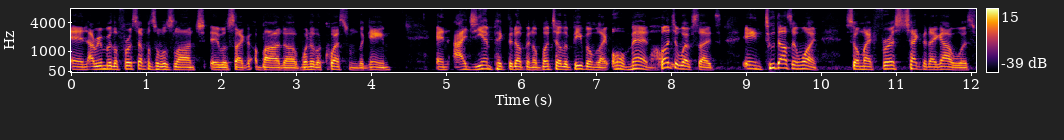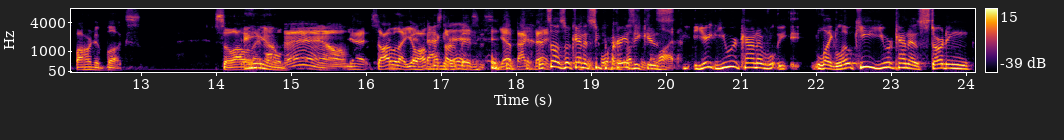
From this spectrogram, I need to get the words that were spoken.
And I remember the first episode was launched. It was like about uh, one of the quests from the game. And IGN picked it up and a bunch of other people. I'm like, oh man, a bunch of websites in 2001. So my first check that I got was 500 bucks. So I was like, Damn. oh, Damn. yeah. So I was like, yo, And I'm gonna back start a business. Yeah, back then. That's also kind of super crazy bucks was a because you you were kind of like low key. You were kind of starting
